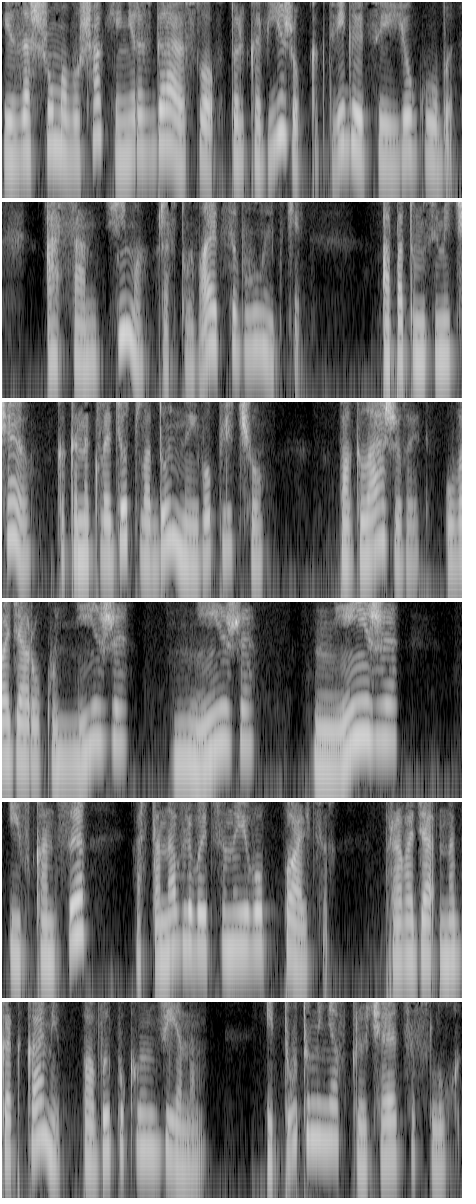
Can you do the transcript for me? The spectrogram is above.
Из-за шума в ушах я не разбираю слов, только вижу, как двигаются ее губы, а сам Тима расплывается в улыбке. А потом замечаю, как она кладет ладонь на его плечо, поглаживает, уводя руку ниже, ниже, ниже и в конце останавливается на его пальцах, проводя ноготками по выпуклым венам. И тут у меня включается слух,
